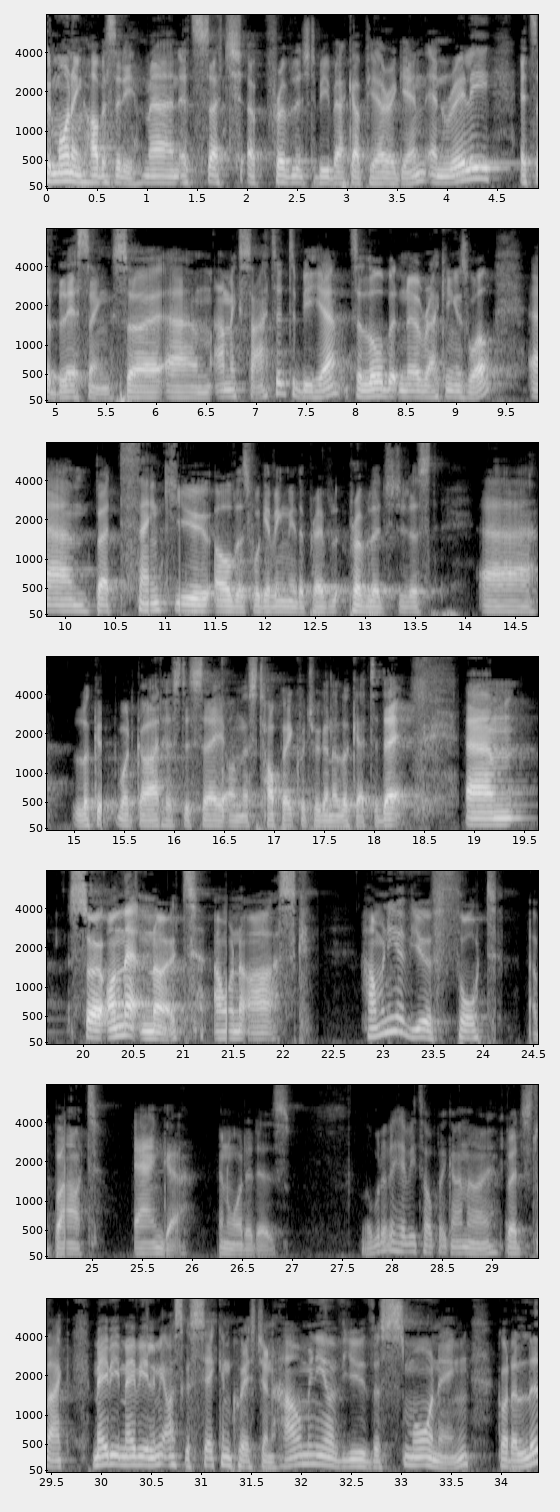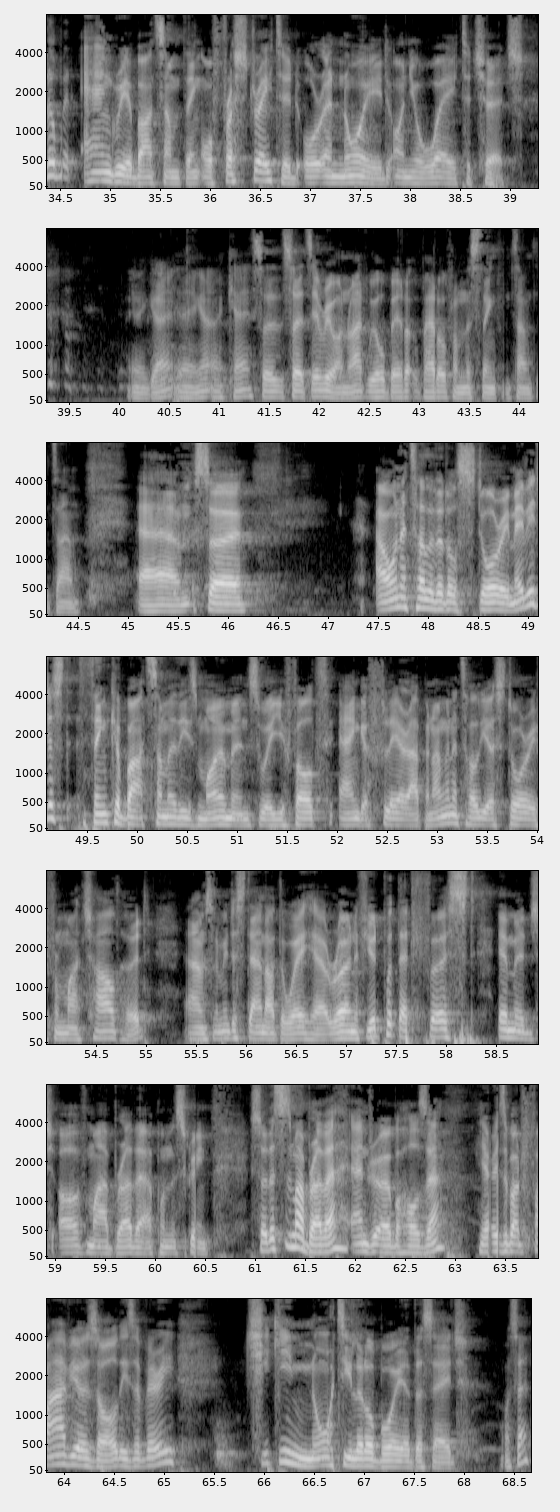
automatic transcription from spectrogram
Good morning, Harbour City. Man, it's such a privilege to be back up here again, and really, it's a blessing. So um, I'm excited to be here. It's a little bit nerve wracking as well, um, but thank you, elders, for giving me the priv- privilege to just uh, look at what God has to say on this topic, which we're going to look at today. Um, so, on that note, I want to ask how many of you have thought about anger and what it is? A little bit of a heavy topic, I know, but it's like maybe, maybe let me ask a second question. How many of you this morning got a little bit angry about something or frustrated or annoyed on your way to church? There you go, there you go, okay. So, so it's everyone, right? We all battle, battle from this thing from time to time. Um, so, I want to tell a little story. Maybe just think about some of these moments where you felt anger flare up. And I'm going to tell you a story from my childhood. Um, so let me just stand out the way here. Rowan, if you'd put that first image of my brother up on the screen. So this is my brother, Andrew Oberholzer. Here he's about five years old. He's a very cheeky, naughty little boy at this age. What's that?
